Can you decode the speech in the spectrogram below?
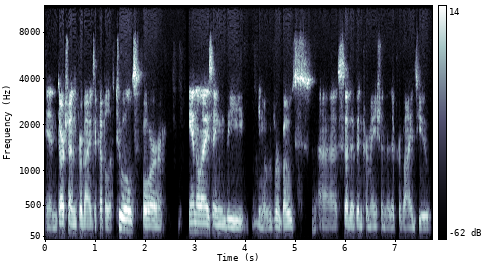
And Darshan provides a couple of tools for analyzing the you know verbose uh, set of information that it provides you.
